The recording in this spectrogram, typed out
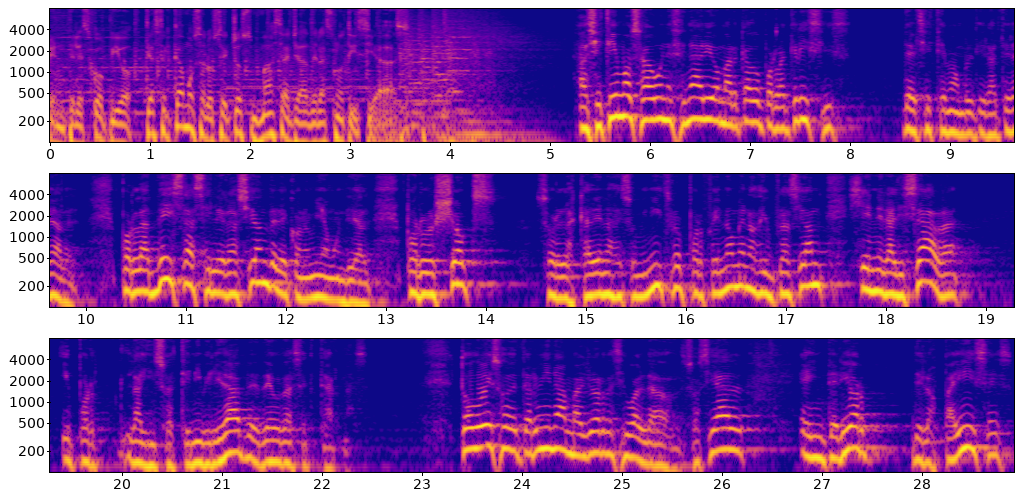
En Telescopio te acercamos a los hechos más allá de las noticias. Asistimos a un escenario marcado por la crisis del sistema multilateral, por la desaceleración de la economía mundial, por los shocks sobre las cadenas de suministro, por fenómenos de inflación generalizada y por la insostenibilidad de deudas externas. Todo eso determina mayor desigualdad social e interior de los países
